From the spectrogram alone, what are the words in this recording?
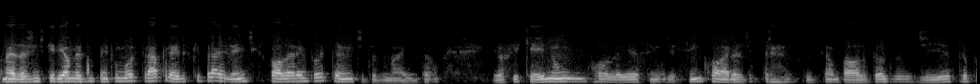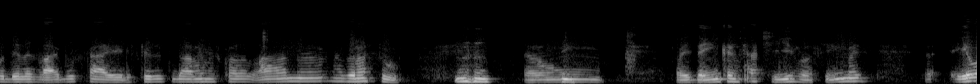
Mas a gente queria ao mesmo tempo mostrar para eles que para a gente a escola era importante e tudo mais. Então, eu fiquei num rolê assim de cinco horas de trânsito de São Paulo todos os dias para poder levar e buscar eles, que eles estudavam na escola lá na, na Zona Sul. Uhum. Então, Sim. foi bem cansativo, assim, mas eu,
